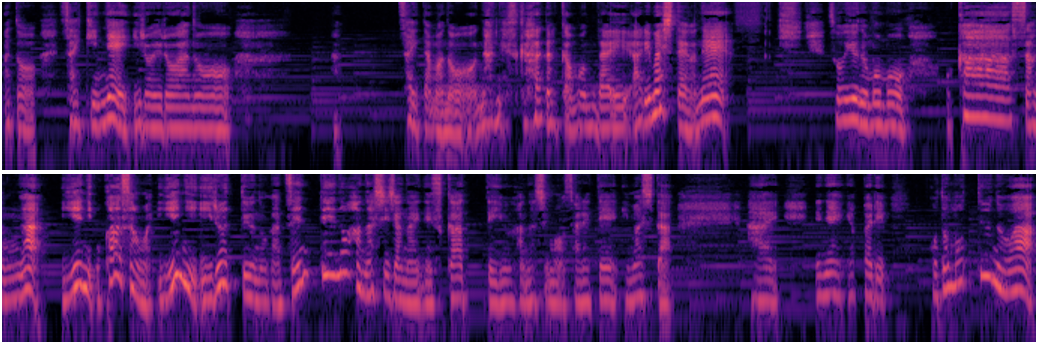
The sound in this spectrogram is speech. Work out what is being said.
あと最近ね、いろいろあの、埼玉の何ですか？なんか問題ありましたよね。そういうのももうお母さんが家に、お母さんは家にいるっていうのが前提の話じゃないですかっていう話もされていました。はい。でね、やっぱり子供っていうのは、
